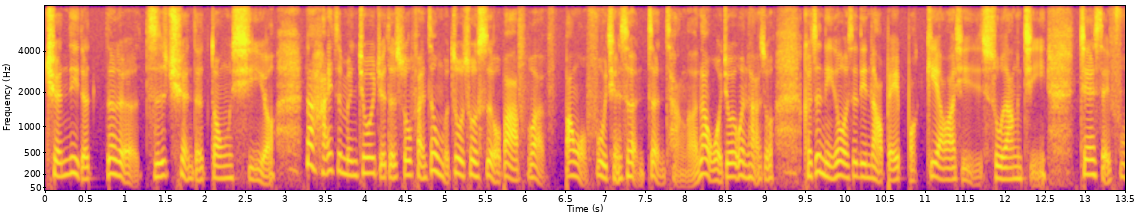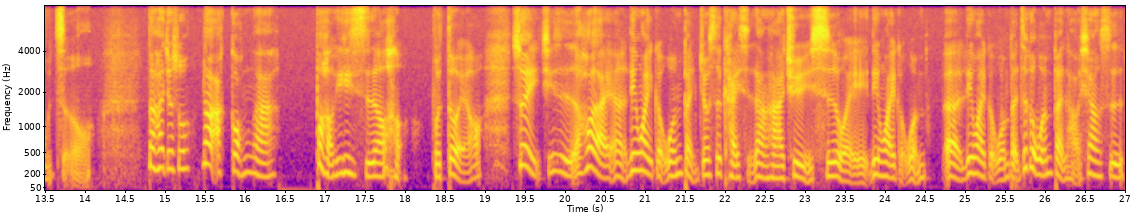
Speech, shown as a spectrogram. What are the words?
权利的那个职权的东西哦。那孩子们就会觉得说，反正我们做错事，我爸爸帮我付钱是很正常啊。那我就会问他说，可是你如果是领老伯不叫啊，是输人钱，今天谁负责哦？那他就说，那阿公啊，不好意思哦。不对哦，所以其实后来呃，另外一个文本就是开始让他去思维另外一个文呃，另外一个文本。这个文本好像是《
